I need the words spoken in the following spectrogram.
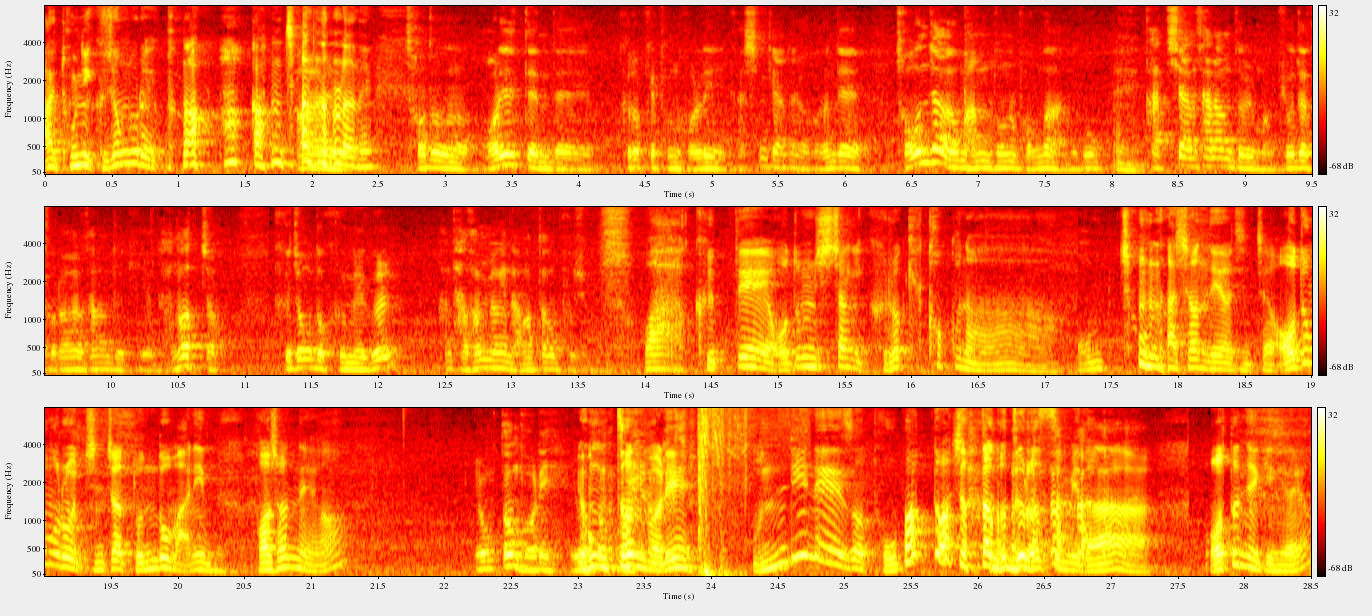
아 돈이 그 정도로 했구나. 깜짝 아유. 놀라네. 저도 어릴 때인데 그렇게 돈 벌리니까 신기하더라고요. 근데 저 혼자 많은 돈을 번 건 아니고 예. 같이 한 사람들, 뭐 교대 돌아간 사람들끼리 나눴죠. 그 정도 금액을 한 다섯 명이 나눴다고 보시면 돼요. 와 그때 어둠 시장이 그렇게 컸구나. 엄청 나셨네요 진짜. 어둠으로 진짜 돈도 많이 버셨네요. 용돈 벌이. 용돈 머리. 운디네에서 도박도 하셨다고 들었습니다. 어떤 얘기예요?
